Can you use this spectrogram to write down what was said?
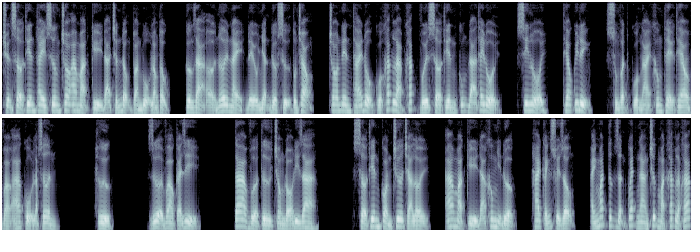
Chuyện sở thiên thay xương cho A Mạt Kỳ đã chấn động toàn bộ long tộc, cường giả ở nơi này đều nhận được sự tôn trọng, cho nên thái độ của khắc lạp khắc với sở thiên cũng đã thay đổi. Xin lỗi, theo quy định, súng vật của ngài không thể theo vào A cổ lạp sơn. Ừ, dựa vào cái gì? Ta vừa từ trong đó đi ra. Sở thiên còn chưa trả lời, A Mạt Kỳ đã không nhịn được, hai cánh xuề rộng, ánh mắt tức giận quét ngang trước mặt khắc lạp khắc.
